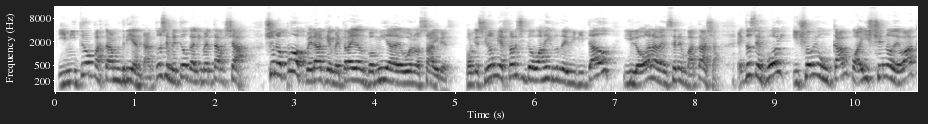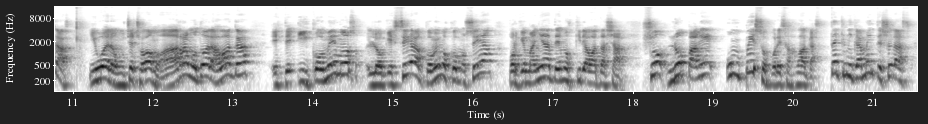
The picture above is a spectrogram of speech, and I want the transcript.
Y mi tropa está hambrienta, entonces me tengo que alimentar ya. Yo no puedo esperar que me traigan comida de Buenos Aires, porque si no mi ejército va a ir debilitado y lo van a vencer en batalla. Entonces voy y yo veo un campo ahí lleno de vacas y bueno, muchachos, vamos, agarramos todas las vacas este, y comemos lo que sea, comemos como sea, porque mañana tenemos que ir a batallar. Yo no pagué un peso por esas vacas. Técnicamente yo las,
